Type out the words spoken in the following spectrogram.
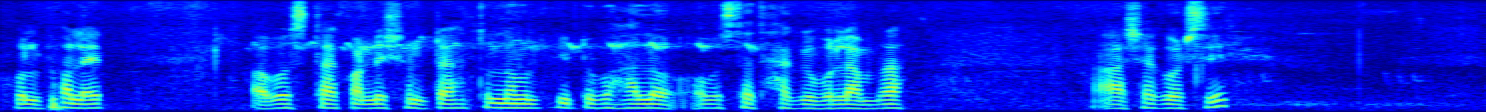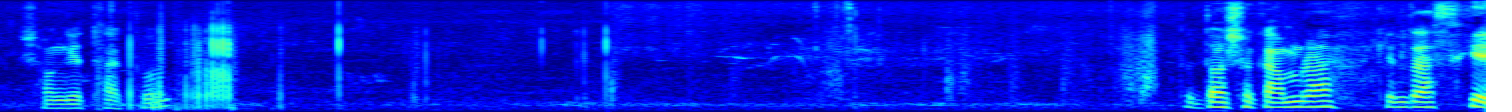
ফুল ফলের অবস্থা কন্ডিশনটা তুলনামূলক একটু ভালো অবস্থা থাকবে বলে আমরা আশা করছি। সঙ্গে থাকুন। তো দর্শক, আমরা কিন্তু আজকে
